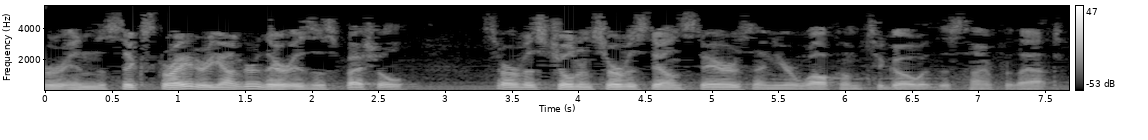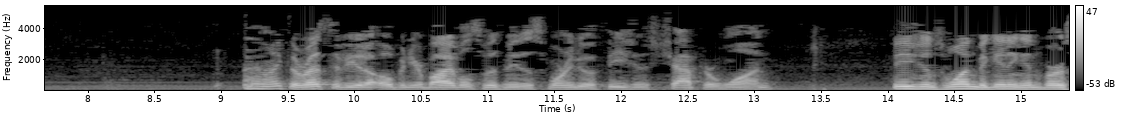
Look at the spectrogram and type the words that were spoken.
you're in the sixth grade or younger, there is a special service, children's service downstairs, and you're welcome to go at this time for that. I'd like the rest of you to open your Bibles with me this morning to Ephesians chapter 1. Ephesians 1, beginning in verse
